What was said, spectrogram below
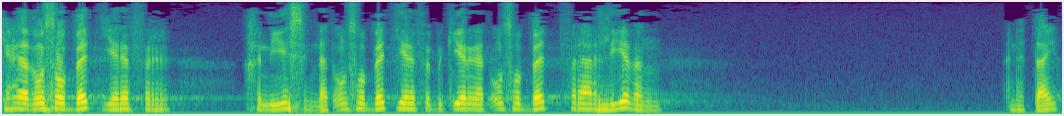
Here dat ons sal bid, Here vir genesing, dat ons sal bid, Here vir bekering, dat ons sal bid vir herlewing. In 'n tyd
